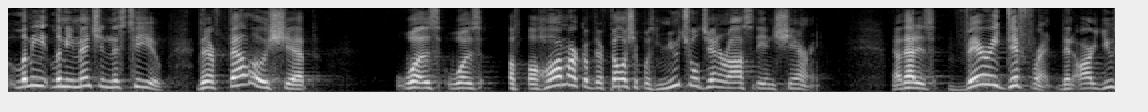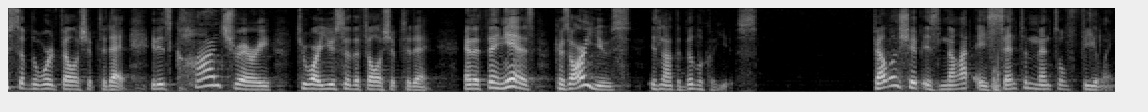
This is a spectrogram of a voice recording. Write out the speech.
let me, let me mention this to you. Their fellowship was, was a, a hallmark of their fellowship was mutual generosity and sharing. Now, that is very different than our use of the word fellowship today. It is contrary to our use of the fellowship today. And the thing is, because our use is not the biblical use. Fellowship is not a sentimental feeling.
